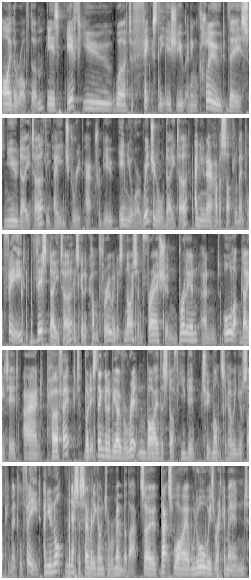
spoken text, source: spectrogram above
either of them, is if you were to fix the issue and include this new data, the age group attribute, in your original data, and you now have a supplemental feed, this data is going to come through and it's nice and fresh and brilliant and all updated and perfect, but it's then going to be overwritten by the stuff you did two months ago in your supplemental feed. And you're not necessarily going to remember that. So that's why I would always recommend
